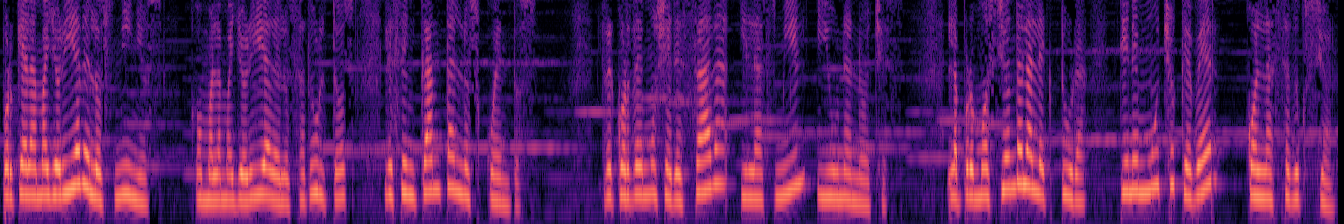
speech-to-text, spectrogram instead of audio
porque a la mayoría de los niños, como a la mayoría de los adultos, les encantan los cuentos. Recordemos Sherezada y las mil y una noches. La promoción de la lectura tiene mucho que ver con la seducción.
